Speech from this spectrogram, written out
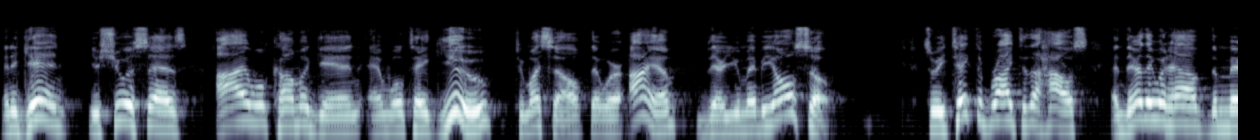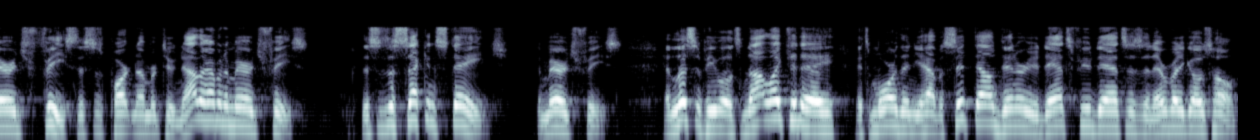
And again, Yeshua says, I will come again and will take you to myself, that where I am, there you may be also. So he'd take the bride to the house, and there they would have the marriage feast. This is part number two. Now they're having a marriage feast. This is the second stage, the marriage feast. And listen, people, it's not like today. It's more than you have a sit down dinner, you dance a few dances, and everybody goes home.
